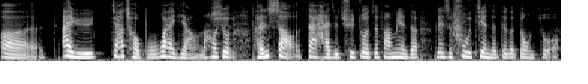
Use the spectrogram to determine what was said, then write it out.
呃，碍于家丑不外扬，然后就很少带孩子去做这方面的类似复健的这个动作。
